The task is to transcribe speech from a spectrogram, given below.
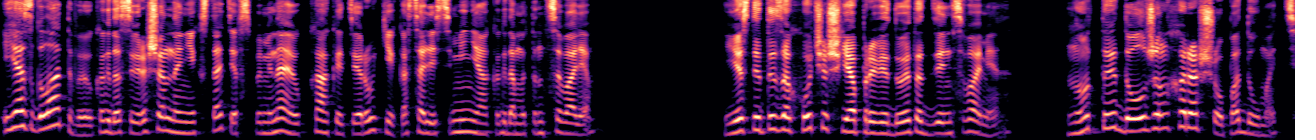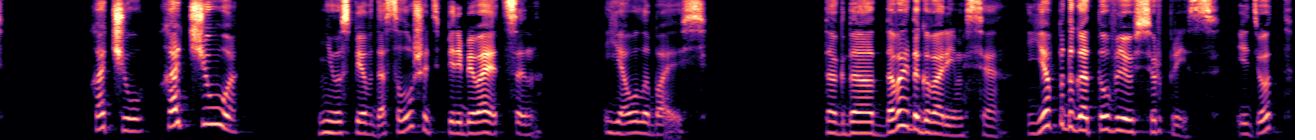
Я сглатываю, когда совершенно не кстати вспоминаю, как эти руки касались меня, когда мы танцевали. «Если ты захочешь, я проведу этот день с вами. Но ты должен хорошо подумать». «Хочу! Хочу!» Не успев дослушать, перебивает сын. Я улыбаюсь. «Тогда давай договоримся. Я подготовлю сюрприз. Идет?»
